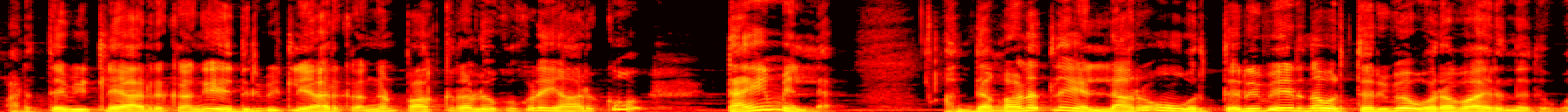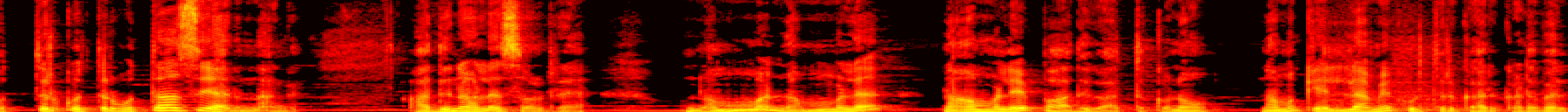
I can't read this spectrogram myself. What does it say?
அடுத்த வீட்டில் யார் இருக்காங்க எதிர் வீட்டில் யார் இருக்காங்கன்னு பார்க்குற அளவுக்கு கூட யாருக்கும் டைம் இல்லை. அந்த காலத்தில் எல்லாரும் ஒரு தெருவே இருந்தால் ஒரு தெருவே உறவாக இருந்தது. ஒருத்தருக்கு ஒருத்தர் ஒத்தாசையாக இருந்தாங்க. அதனால சொல்கிறேன் நம்ம நம்மளை நாமளே பாதுகாத்துக்கணும். நமக்கு எல்லாமே கொடுத்துருக்காரு கடவுள்.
